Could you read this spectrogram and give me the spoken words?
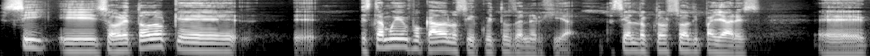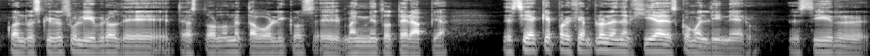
Sí, y sobre todo que eh, está muy enfocado en los circuitos de energía. Decía el doctor Sodi Payares, eh, cuando escribió su libro de trastornos metabólicos, eh, magnetoterapia, decía que, por ejemplo, la energía es como el dinero. Es decir,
